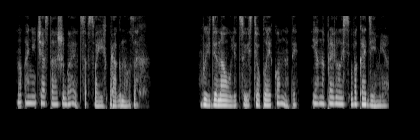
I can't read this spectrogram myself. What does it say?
но они часто ошибаются в своих прогнозах. Выйдя на улицу из теплой комнаты, я направилась в академию.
